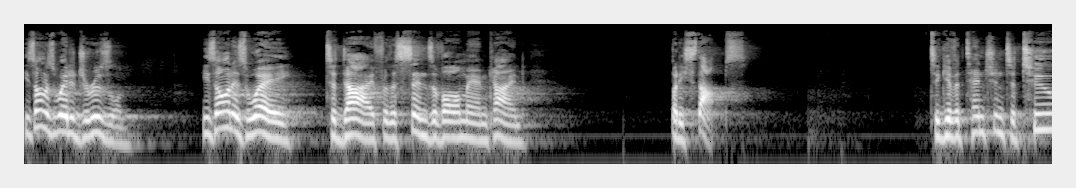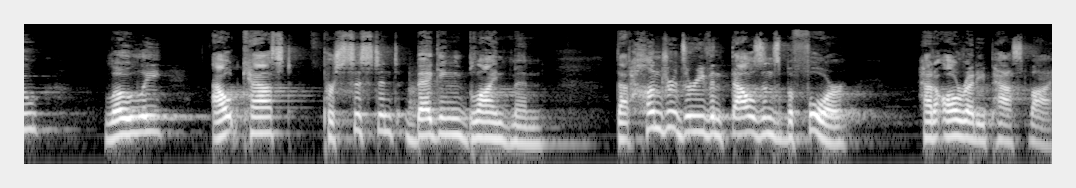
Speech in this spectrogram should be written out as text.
he's on his way to Jerusalem. He's on his way to die for the sins of all mankind. But he stops to give attention to two lowly, outcast, persistent, begging blind men that hundreds or even thousands before had already passed by.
